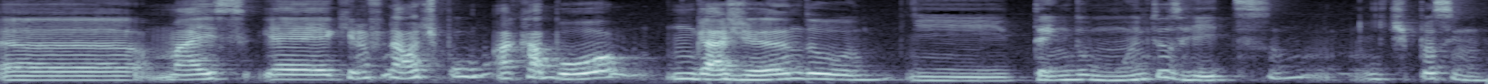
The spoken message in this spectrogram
Ah, mas é, que no final, tipo, acabou engajando e tendo muitos hits. E, tipo assim...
